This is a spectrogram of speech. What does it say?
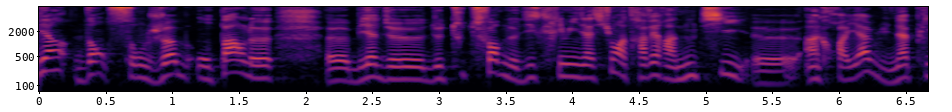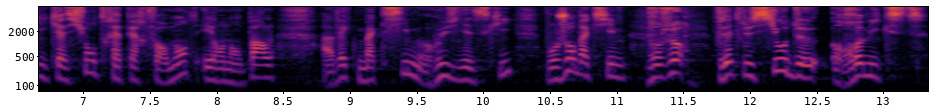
Bien dans son job. On parle euh, bien de, toute forme de discrimination à travers un outil euh, incroyable, une application très performante, et on en parle avec Maxime Ruzienski. Bonjour Maxime. Bonjour. Vous êtes le CEO de Remixed.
